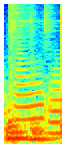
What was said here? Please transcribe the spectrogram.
Bob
